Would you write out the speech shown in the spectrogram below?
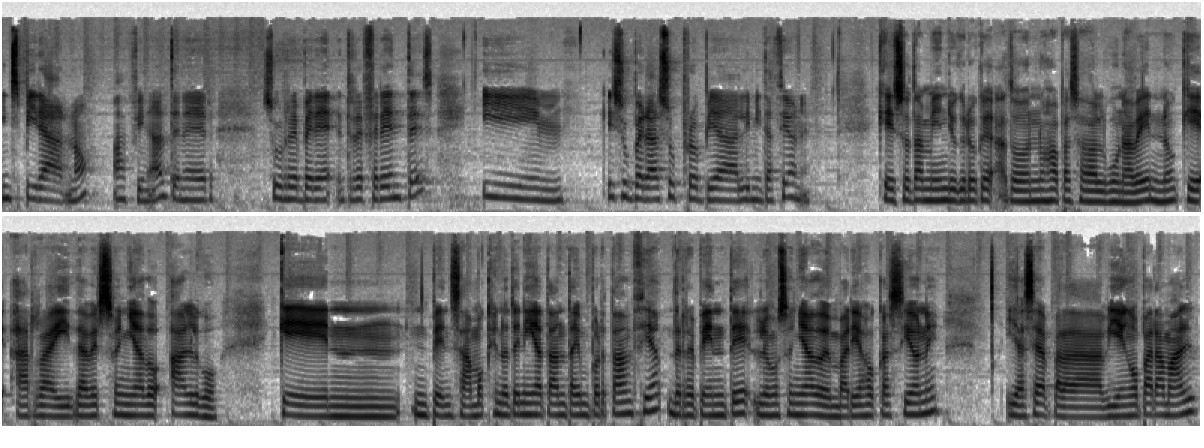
inspirar, ¿no? Al final, tener sus referentes y, superar sus propias limitaciones. Que eso también yo creo que a todos nos ha pasado alguna vez, ¿no? Que a raíz de haber soñado algo que pensamos que no tenía tanta importancia, de repente lo hemos soñado en varias ocasiones, ya sea para bien o para mal,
